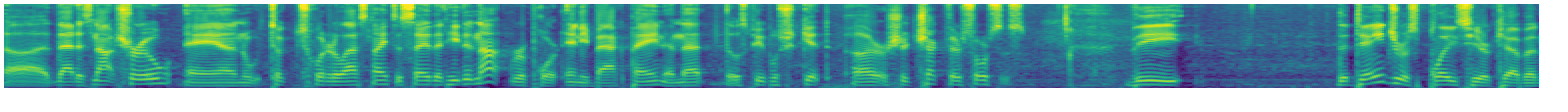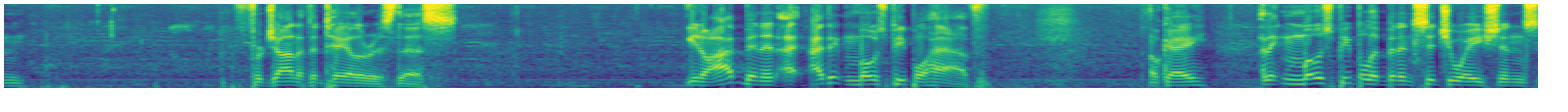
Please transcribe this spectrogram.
uh, that is not true, and took Twitter last night to say that he did not report any back pain, and that those people should get uh, or should check their sources. The the dangerous place here, Kevin, for Jonathan Taylor is this. You know, I've been in. I, I think most people have. Okay, I think most people have been in situations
